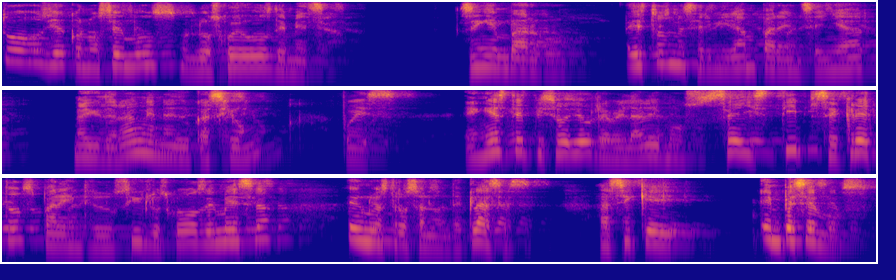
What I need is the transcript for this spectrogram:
Todos ya conocemos los juegos de mesa. Sin embargo, estos me servirán para enseñar, me ayudarán en la educación, pues en este episodio revelaremos 6 tips secretos para introducir los juegos de mesa en nuestro salón de clases. Así que, empecemos.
